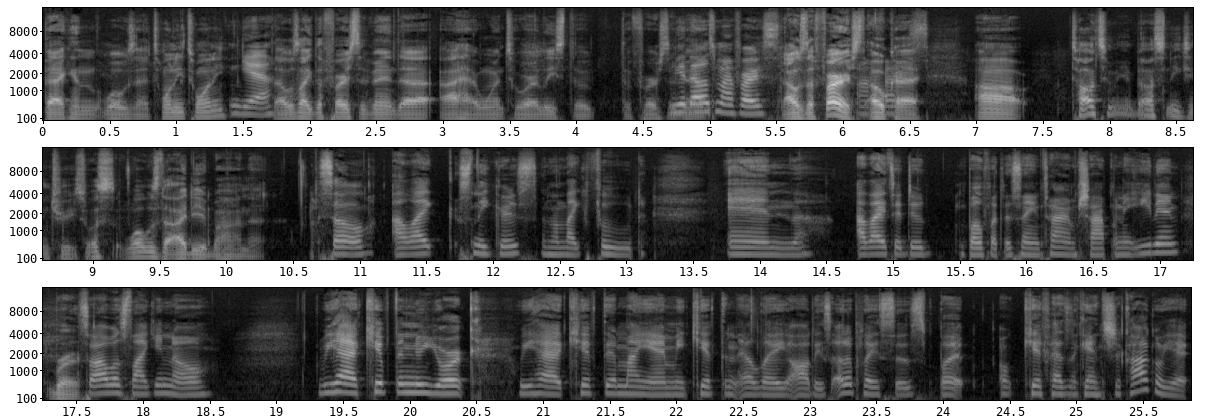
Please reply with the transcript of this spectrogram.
back in what was that 2020? Yeah. That was like the first event that I had went to, or at least the the first Yeah, event. that was my first. that was the first. my okay. first. Uh, talk to me about sneaks and treats. What's what was the idea behind that? So I like sneakers and I like food, and I like to do both at the same time, shopping and eating. Right. So I was like, you know, we had Kith in New York, we had Kith in Miami, Kith in LA, all these other places, but oh, hasn't came to Chicago yet.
